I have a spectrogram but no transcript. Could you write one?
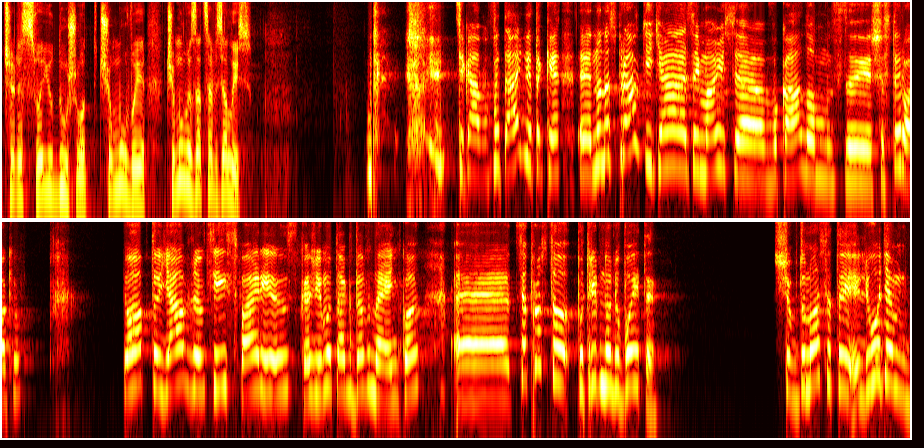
через свою душу. От чому ви чому ви за це взялись? Цікаве питання таке. Е, Ну насправді я займаюся вокалом з шести років. Тобто я вже в цій сфері, скажімо так, давненько. Е, Це просто потрібно любити. Щоб доносити людям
